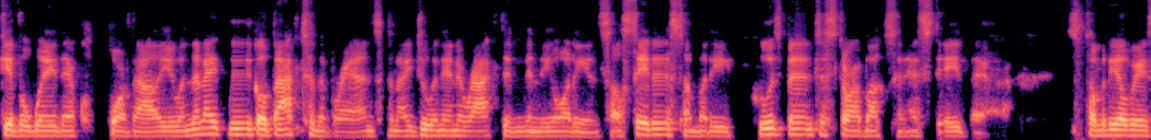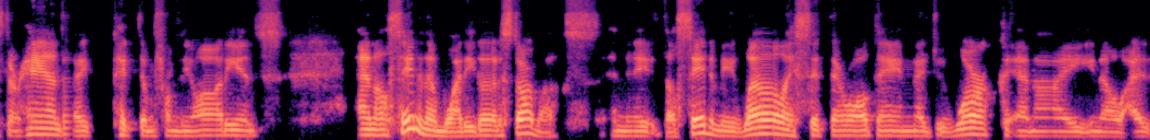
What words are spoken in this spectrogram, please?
give away their core value. And then I we go back to the brands and I do an interactive in the audience. I'll say to somebody who has been to Starbucks and has stayed there. Somebody will raise their hand. I pick them from the audience and I'll say to them, "Why do you go to Starbucks?" And they they'll say to me, "Well, I sit there all day and I do work, and I you know I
